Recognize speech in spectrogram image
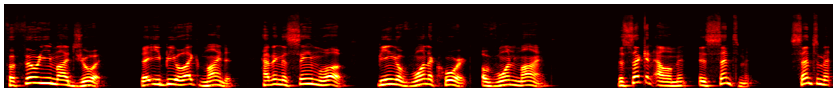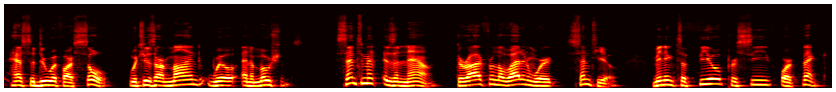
Fulfill ye my joy, that ye be like minded, having the same love, being of one accord, of one mind. The second element is sentiment. Sentiment has to do with our soul, which is our mind, will, and emotions. Sentiment is a noun derived from the Latin word sentio, meaning to feel, perceive, or think.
